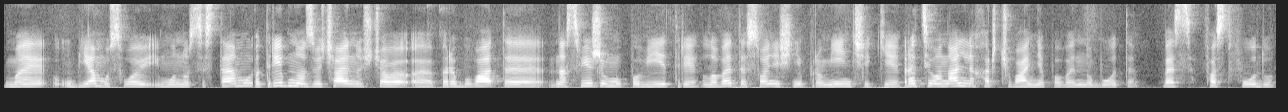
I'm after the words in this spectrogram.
ми уб'ємо свою імунну систему. Потрібно, звичайно, що е, перебувати на свіжому повітрі, ловити сонячні промінчики, раціональне харчування повинно бути без фастфуду.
